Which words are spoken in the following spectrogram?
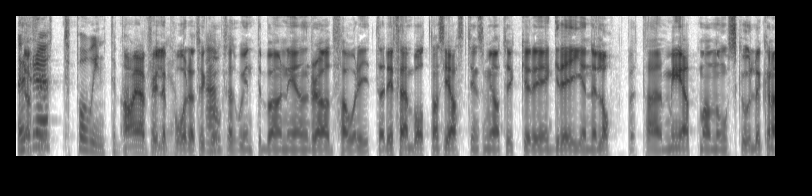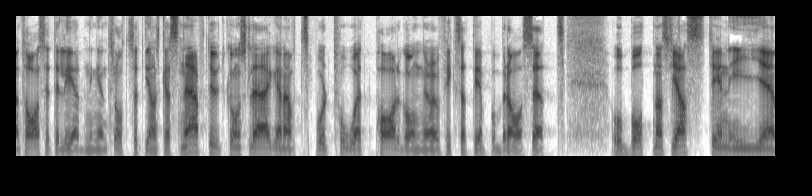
Rött på Winterburn. Ja, jag fyller på det. Jag tycker ja. också att Winterburn är en röd favorit. Det är fem bottnars Justin som jag tycker är grejen i loppet här. Med att man nog skulle kunna ta sig till ledningen trots ett ganska snävt utgångsläge. Han har haft spår två ett par gånger och fixat det på bra sätt. Och bottnas Justin i eh,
